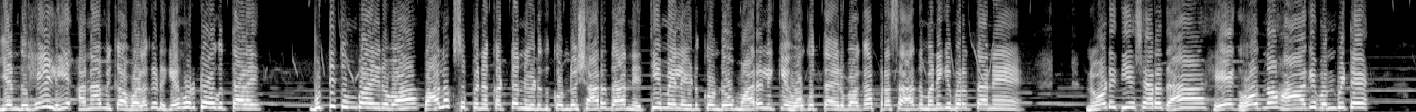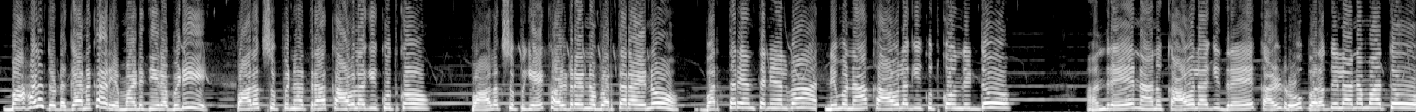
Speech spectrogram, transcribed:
ಎಂದು ಹೇಳಿ ಅನಾಮಿಕಾ ಒಳಗಡೆಗೆ ಹೊರಟು ಹೋಗುತ್ತಾಳೆ. ಬುಟ್ಟಿ ತುಂಬಾ ಇರುವ ಪಾಲಕ್ ಸೊಪ್ಪಿನ ಕಟ್ಟನ್ನು ಹಿಡಿದುಕೊಂಡು ಶಾರದಾ ನೆತ್ತಿಯ ಮೇಲೆ ಹಿಡ್ಕೊಂಡು ಮಾರಲಿಕ್ಕೆ ಹೋಗುತ್ತಾ ಇರುವಾಗ ಪ್ರಸಾದ್ ಮನೆಗೆ ಬರುತ್ತಾನೆ. ನೋಡಿದ್ಯಾ ಶಾರದಾ? ಹೇಗ್ ಹೋದ್ನೋ ಹಾಗೆ ಬಂದ್ಬಿಟ್ಟೆ. ಬಹಳ ದೊಡ್ಡ ಘನಕಾರ್ಯ ಮಾಡಿದೀರಾ ಬಿಡಿ. ಪಾಲಕ್ ಸೊಪ್ಪಿನ ಹತ್ರ ಕಾವಲಾಗಿ ಕೂತ್ಕೋ. ಪಾಲಕ್ ಸೊಪ್ಪಿಗೆ ಕಳ್ರೇನು ಬರ್ತಾರ ಏನು? ಬರ್ತಾರೆ ಅಂತಾನೆ ಅಲ್ವಾ? ನಿಮ್ಮನ್ನ ಕಾವಲಾಗಿ ಕುತ್ಕೊಂಡಿದ್ದು. ಅಂದ್ರೆ ನಾನು ಕಾವಲಾಗಿದ್ರೆ ಕಳ್ರು ಬರೋದಿಲ್ಲ ಅನ್ನೋ ಮಾತು.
